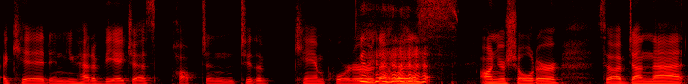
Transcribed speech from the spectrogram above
a kid, and you had a VHS popped into the camcorder that was on your shoulder. So I've done that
